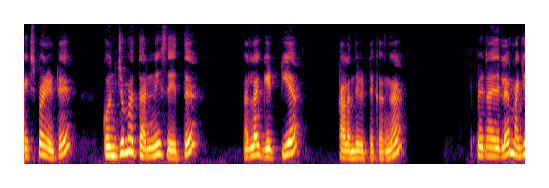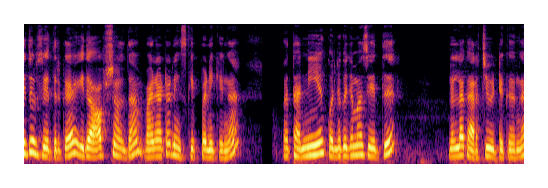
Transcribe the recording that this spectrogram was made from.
மிக்ஸ் பண்ணிவிட்டு கொஞ்சமாக தண்ணி சேர்த்து நல்லா கெட்டியாக கலந்து விட்டுக்கோங்க. இப்போ நான் இதில் மஞ்சத்தூள் சேர்த்துருக்கேன். இது ஆப்ஷனல் தான். வேணாட்டா நீங்கள் ஸ்கிப் பண்ணிக்கோங்க. இப்போ தண்ணியை கொஞ்சம் கொஞ்சமாக சேர்த்து நல்லா கரைச்சி விட்டுக்கோங்க.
